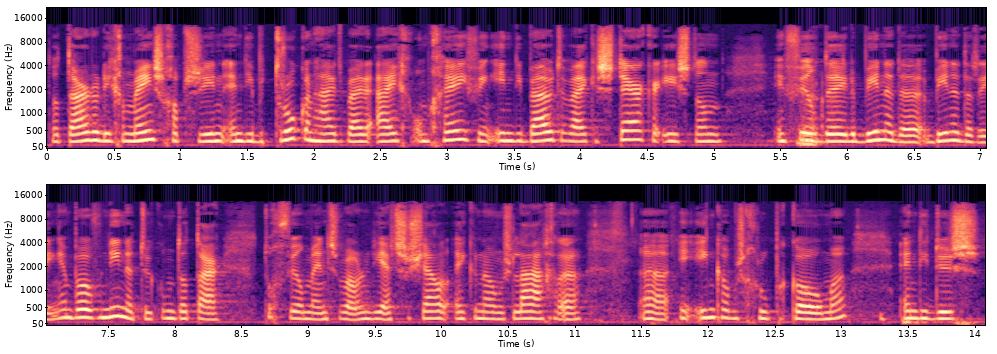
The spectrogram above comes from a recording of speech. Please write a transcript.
dat daardoor die gemeenschapszin en die betrokkenheid bij de eigen omgeving in die buitenwijken sterker is dan in veel Ja. delen binnen de, binnen de ring. En bovendien natuurlijk omdat daar toch veel mensen wonen die uit sociaal-economisch lagere eh, in- inkomensgroepen komen. En die dus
